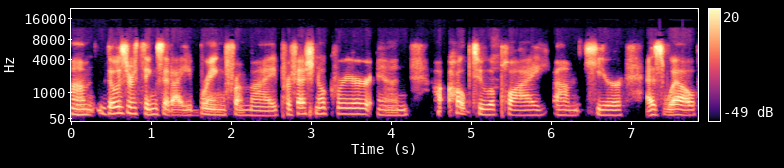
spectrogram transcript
um, those are things that i bring from my professional career and h- hope to apply um, here as well.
